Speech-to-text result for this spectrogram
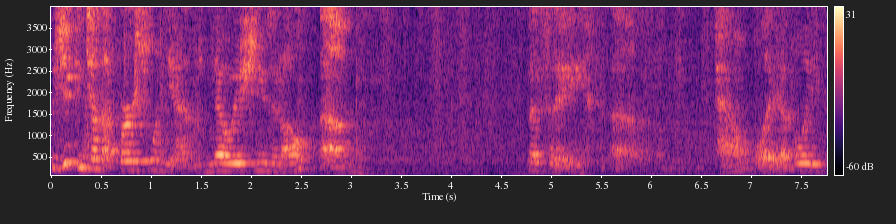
As you can tell, that first one, yeah, there was no issues at all. Um, that's a uh, PAL blade, I believe.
